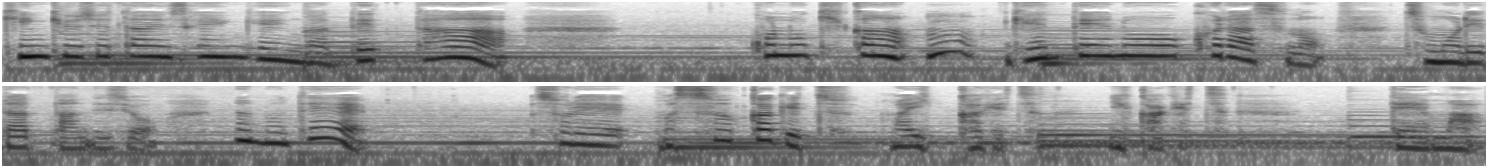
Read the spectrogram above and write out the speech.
緊急事態宣言が出たこの期間限定のクラスのつもりだったんですよなのでそれ、まあ、数ヶ月、まあ、1ヶ月2ヶ月でまあ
